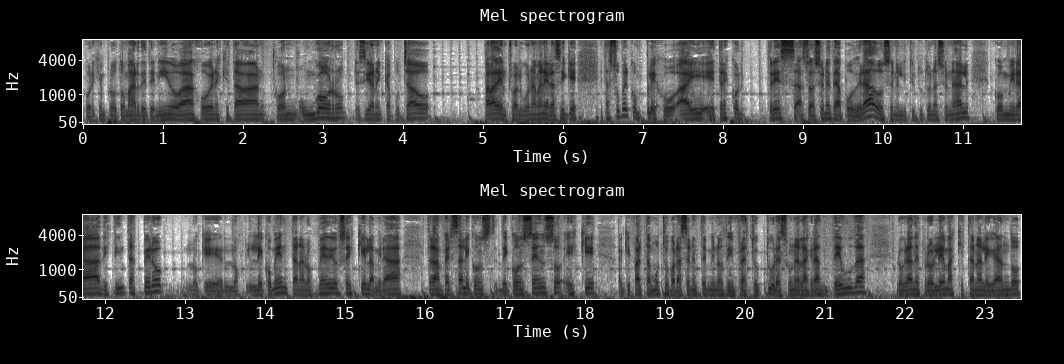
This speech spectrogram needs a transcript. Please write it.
por ejemplo, tomar detenido a jóvenes que estaban con un gorro, decían encapuchado para adentro de alguna manera. Así que está súper complejo. Hay tres, tres asociaciones de apoderados en el Instituto Nacional con miradas distintas, pero lo que le comentan a los medios es que la mirada transversal y de consenso es que aquí falta mucho por hacer en términos de infraestructura. Es una de las grandes deudas, los grandes problemas que están alegando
